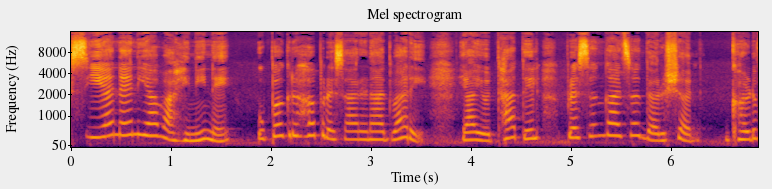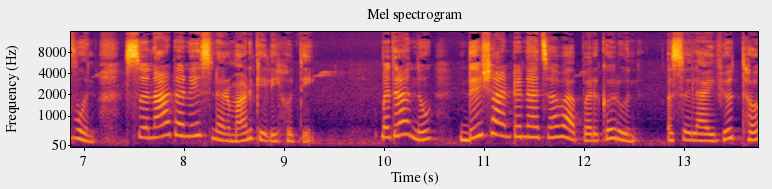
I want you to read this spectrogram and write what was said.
सी एन एन या वाहिनीने उपग्रह प्रसारणाद्वारे या युद्धातील प्रसंगाचं दर्शन घडवून सनाटनेस निर्माण केली होती. मित्रांनो देश अँटनाचा वापर करून असं लाईव्ह युद्ध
